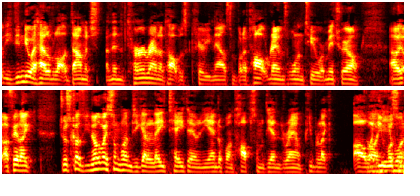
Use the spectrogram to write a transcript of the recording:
he didn't do a hell of a lot of damage, and then the third round I thought was clearly Nelson, but I thought rounds one and two were Rowan. I, I feel like just because you know the way sometimes you get a late takedown and you end up on top of someone at the end of the round, people are like, oh, well, Oh, he, he have won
